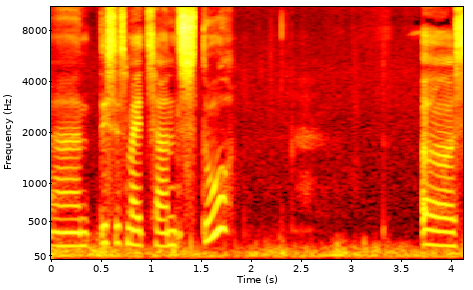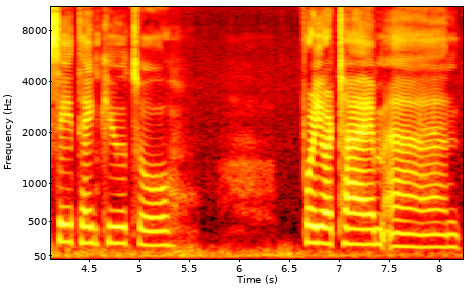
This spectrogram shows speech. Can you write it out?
And this is my chance to uh, say thank you to for your time and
